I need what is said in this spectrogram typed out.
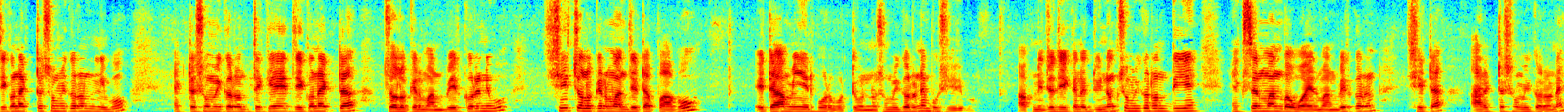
যে কোনো একটা সমীকরণ নিব, একটা সমীকরণ থেকে যে কোনো একটা চলকের মান বের করে নিব, সেই চলকের মান যেটা পাবো, এটা আমি এর পরবর্তী অন্য সমীকরণে বসিয়ে দিব। আপনি যদি এখানে দুই নং সমীকরণ দিয়ে এক্সের মান বা ওয়াইয়ের মান বের করেন, সেটা আরেকটা সমীকরণে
